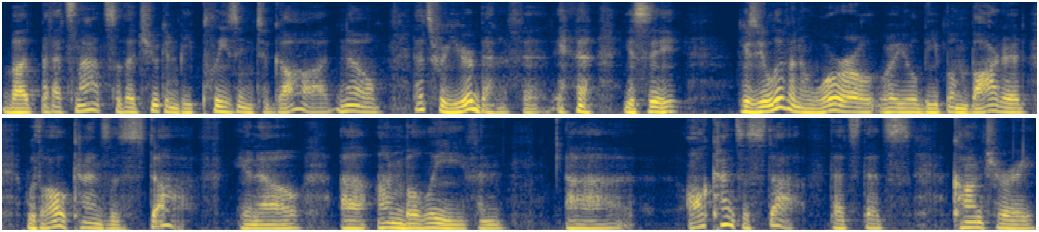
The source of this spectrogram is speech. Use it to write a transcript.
but but that's not so that you can be pleasing to God. No, that's for your benefit. you see, because you live in a world where you'll be bombarded with all kinds of stuff, you know, uh, unbelief and uh, all kinds of stuff. That's that's contrary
